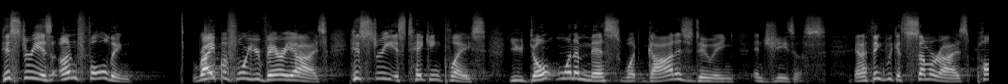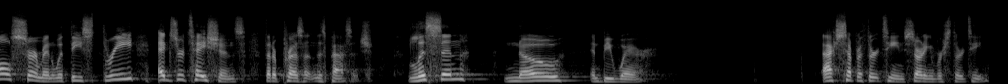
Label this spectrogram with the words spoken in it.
history is unfolding right before your very eyes. History is taking place. You don't want to miss what God is doing in Jesus. And I think we could summarize Paul's sermon with these three exhortations that are present in this passage listen, know, and beware. Acts chapter 13, starting in verse 13.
